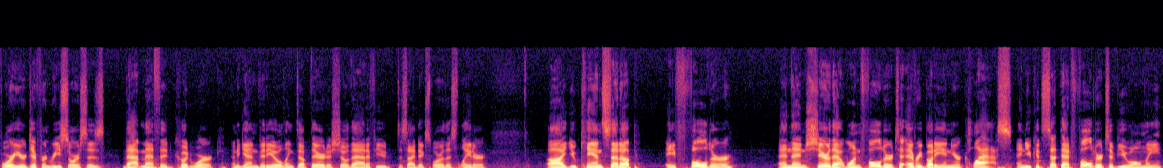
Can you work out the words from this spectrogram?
for your different resources. That method could work. And again, video linked up there to show that if you decide to explore this later. Uh, you can set up a folder and then share that one folder to everybody in your class. And you could set that folder to view only,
